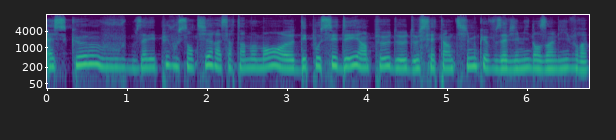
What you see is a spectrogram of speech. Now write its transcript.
Est-ce que vous, avez pu vous sentir à certains moments euh, dépossédé un peu de, cet intime que vous aviez mis dans un livre?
